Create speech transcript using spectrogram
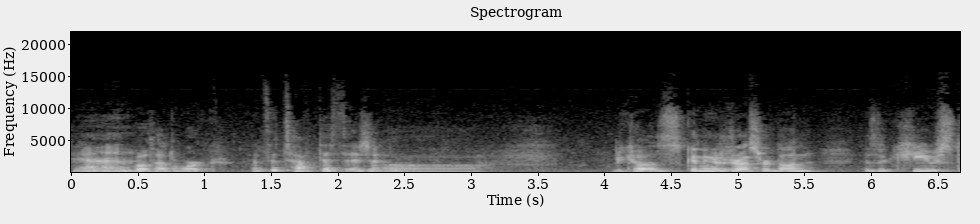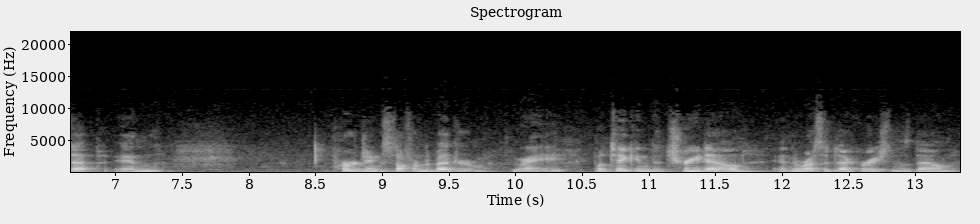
Yeah. We both have to work. That's a tough decision. Uh, because getting a dresser done is a key step in purging stuff from the bedroom. right. But taking the tree down and the rest of the decorations down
